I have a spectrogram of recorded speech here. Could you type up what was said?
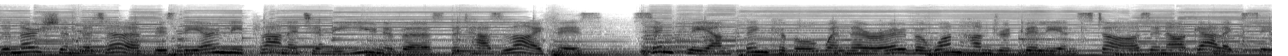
the notion that Earth is the only planet in the universe that has life is, Simply unthinkable when there are over 100 billion stars in our galaxy.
